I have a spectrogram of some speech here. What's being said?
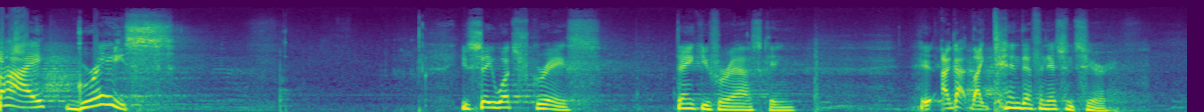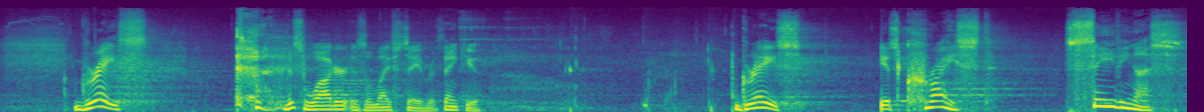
by grace. You say, What's grace? Thank you for asking. I got like 10 definitions here. Grace, this water is a lifesaver. Thank you. Grace is Christ saving us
